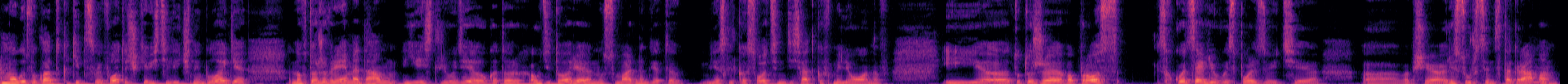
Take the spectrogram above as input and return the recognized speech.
могут выкладывать какие-то свои фоточки, вести личные блоги, но в то же время там есть люди, у которых аудитория, ну, суммарно где-то несколько сотен, десятков миллионов. И э, тут уже вопрос, с какой целью вы используете вообще ресурсы Инстаграма,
